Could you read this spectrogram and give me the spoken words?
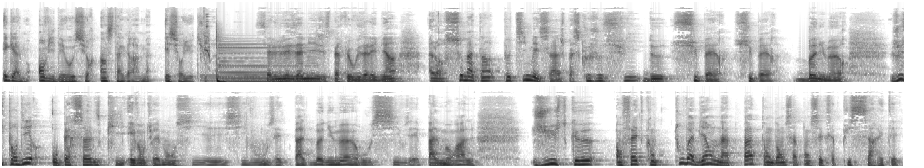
également en vidéo sur Instagram et sur YouTube. Salut les amis, j'espère que vous allez bien. Alors ce matin, petit message parce que je suis de super, super bonne humeur. Juste pour dire aux personnes qui éventuellement, si, si vous n'êtes pas de bonne humeur ou si vous n'avez pas le moral, juste que en fait quand tout va bien, on n'a pas tendance à penser que ça puisse s'arrêter.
